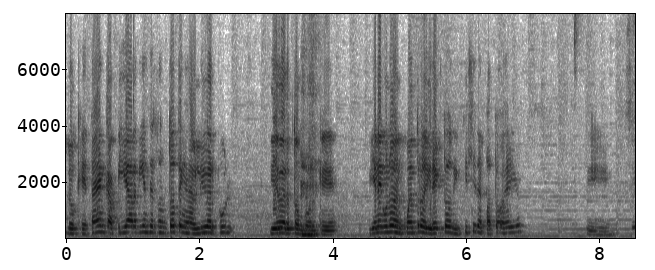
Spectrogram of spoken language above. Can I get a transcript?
los que están en capilla ardiente son Tottenham, Liverpool y Everton, porque vienen unos encuentros directos difíciles para todos ellos. Y Sí,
